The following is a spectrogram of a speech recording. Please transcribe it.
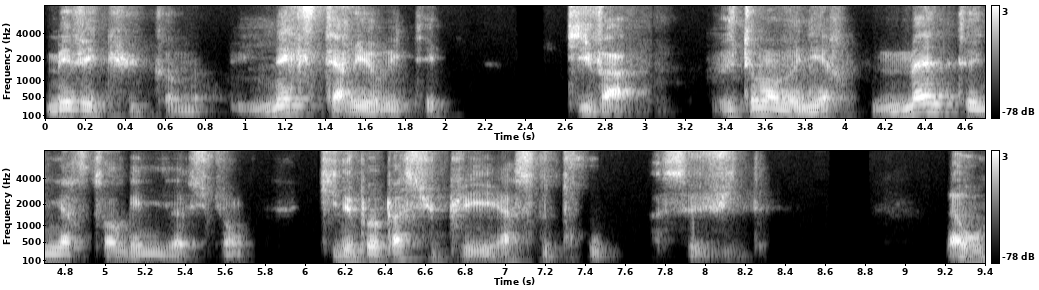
mais vécue comme une extériorité qui va justement venir maintenir cette organisation qui ne peut pas suppléer à ce trou, à ce vide. Où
